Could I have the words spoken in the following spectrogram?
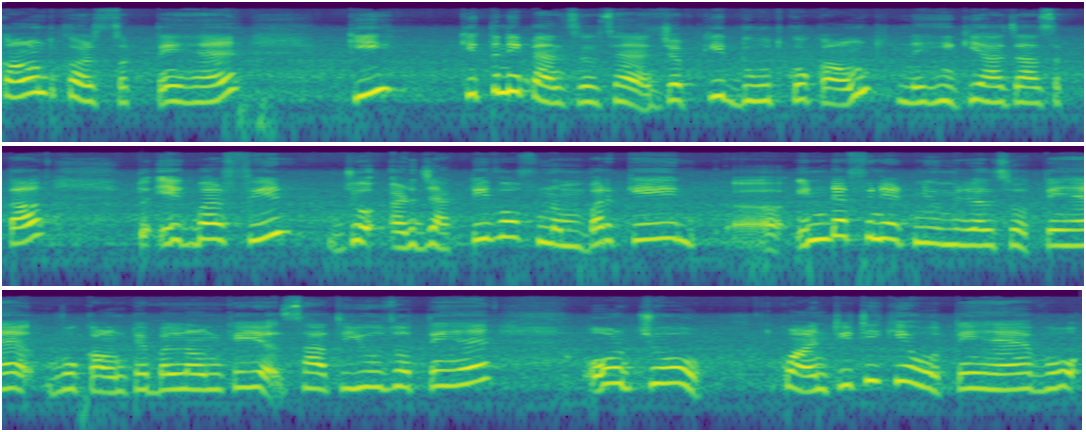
काउंट कर सकते हैं कि कितनी पेंसिल्स हैं, जबकि दूध को काउंट नहीं किया जा सकता। तो एक बार फिर, जो एडजेक्टिव ऑफ़ नंबर के इनडेफिनेट न्यूमिनल्स होते हैं, वो काउंटेबल नाउन के साथ यूज़ होते हैं, और जो क्वांटिटी के होते हैं, वो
